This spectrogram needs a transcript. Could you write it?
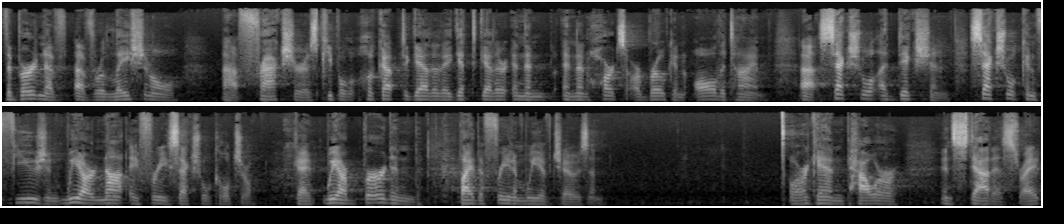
The burden of, of relational uh, fracture as people hook up together, they get together, and then, and then hearts are broken all the time. Uh, sexual addiction, sexual confusion. We are not a free sexual culture, okay? We are burdened by the freedom we have chosen. Or again, power and status, right?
